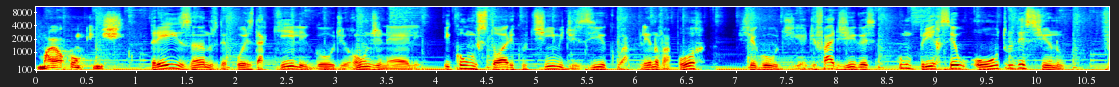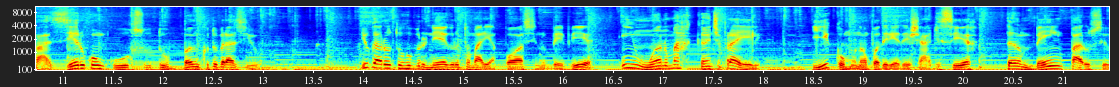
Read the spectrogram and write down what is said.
maior conquista. Três anos depois daquele gol de Rondinelli e com o histórico time de Zico a pleno vapor, chegou o dia de Fadigas cumprir seu outro destino, fazer o concurso do Banco do Brasil. E o garoto rubro-negro tomaria posse no BB em um ano marcante para ele, e, como não poderia deixar de ser, também para o seu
